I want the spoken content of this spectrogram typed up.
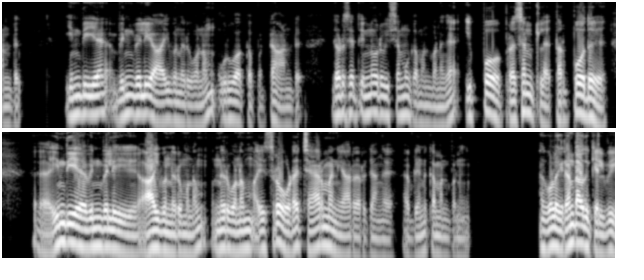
ஆண்டு. இந்திய விண்வெளி ஆய்வு நிறுவனம் உருவாக்கப்பட்ட ஆண்டு. இதோடு சேர்த்து இன்னொரு விஷயமும் கமெண்ட் பண்ணுங்கள் இப்போது ப்ரெசண்ட்டில் தற்போது இந்திய விண்வெளி ஆய்வு நிறுவனம் நிறுவனம் இஸ்ரோவோட சேர்மன் யார் இருக்காங்க அப்படின்னு கமெண்ட் பண்ணுங்கள் அதுபோல் இரண்டாவது கேள்வி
